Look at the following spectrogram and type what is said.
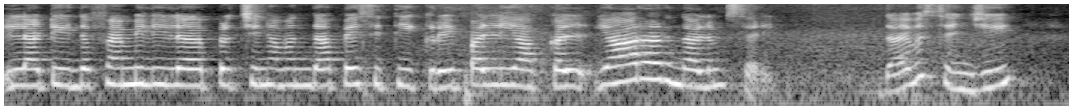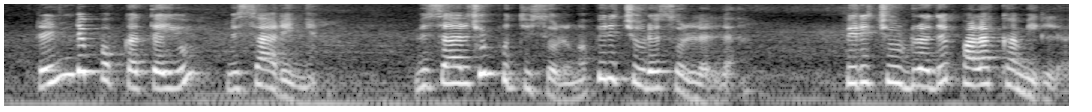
இல்லாட்டி இந்த ஃபேமிலியில் பிரச்சனை வந்தால் பேசி தீக்கிரை பள்ளியாக்கள் யாராக இருந்தாலும் சரி தயவு செஞ்சு ரெண்டு பக்கத்தையும் விசாரிங்க. விசாரித்து புத்தி சொல்லுங்கள் பிரிச்சு விட சொல்லலை. பிரிச்சு விடுறது பழக்கம் இல்லை.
